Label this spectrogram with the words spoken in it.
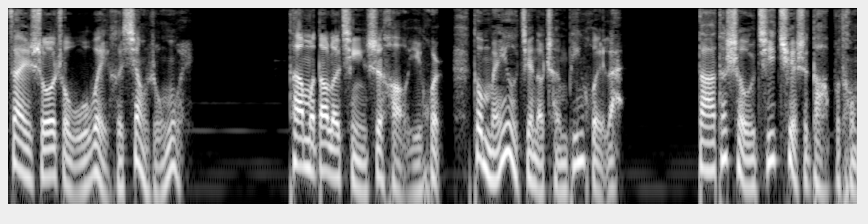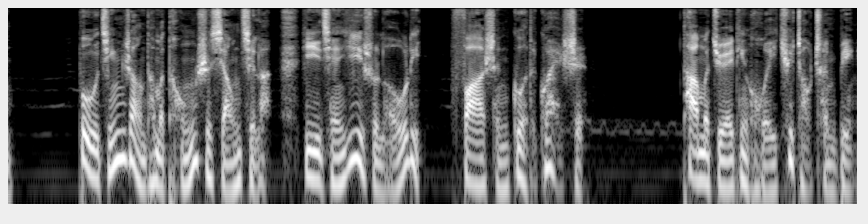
再说说吴伟和向荣伟。他们到了寝室好一会儿都没有见到陈斌回来，打他手机却是打不通，不禁让他们同时想起了以前艺术楼里发生过的怪事。他们决定回去找陈斌。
